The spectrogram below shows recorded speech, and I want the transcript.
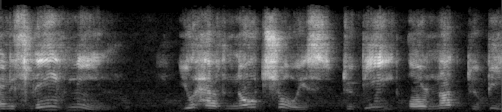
And slave mean you have no choice to be or not to be.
